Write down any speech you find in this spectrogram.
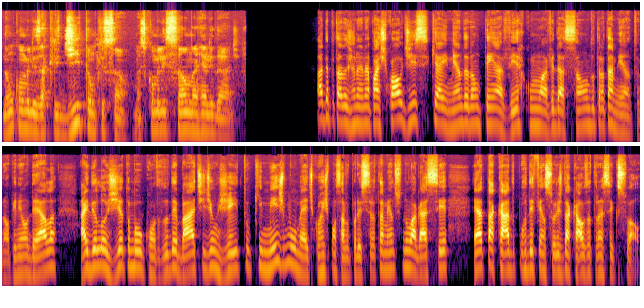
não como eles acreditam que são, mas como eles são na realidade. A deputada Janaína Pascoal disse que a emenda não tem a ver com a vedação do tratamento. Na opinião dela, a ideologia tomou conta do debate de um jeito que, mesmo o médico responsável por esses tratamentos no HC é atacado por defensores da causa transexual.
